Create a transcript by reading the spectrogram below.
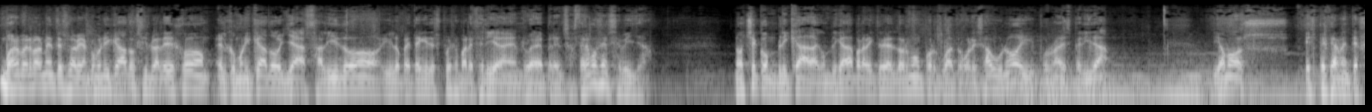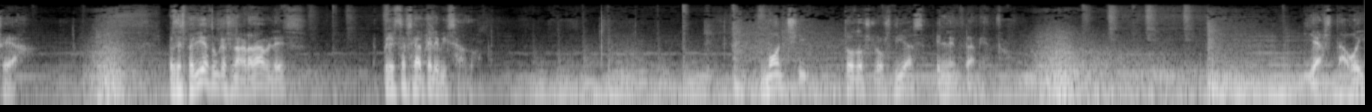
Bueno, verbalmente se lo habían comunicado. Silvia le dijo, el comunicado ya ha salido y Lopetegui después aparecería en rueda de prensa. Estaremos en Sevilla. Noche complicada, complicada para la victoria del Dortmund por cuatro goles a uno y por una despedida, digamos, especialmente fea. Las despedidas nunca son agradables, pero esta se ha televisado. Monchi todos los días en el entrenamiento. Y hasta hoy,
